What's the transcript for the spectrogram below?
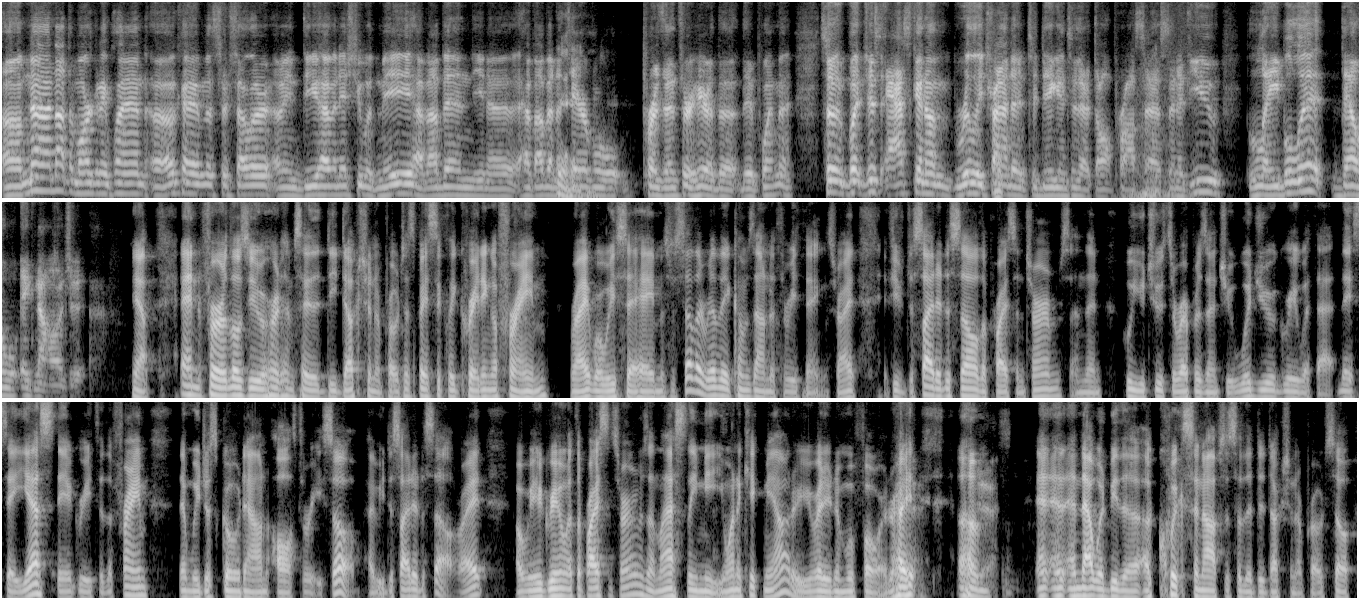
Um, no, not the marketing plan. Uh, okay, Mr. Seller. I mean, do you have an issue with me? Have I been, you know, have I been a terrible presenter here at the, the appointment? So, but just asking them, really trying to, to dig into their thought process. And if you label it, they'll acknowledge it. Yeah. And for those of you who heard him say the deduction approach, it's basically creating a frame, right? Where we say, hey, Mr. Seller, really it comes down to three things, right? If you've decided to sell, the price and terms, and then who you choose to represent you, would you agree with that? They say yes, they agree to the frame, then we just go down all three. So have you decided to sell, right? Are we agreeing with the price and terms? And lastly, me, you want to kick me out or are you ready to move forward, right? Um, yeah and, and, and that would be the a quick synopsis of the deduction approach. So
